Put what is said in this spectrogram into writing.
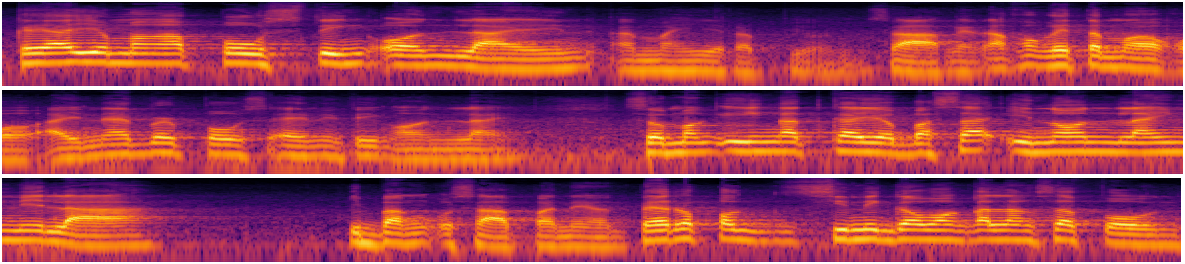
Kaya yung mga posting online, ah, mahirap yun sa akin. Ako, kita mo ako, I never post anything online. So mag-ingat kayo, basta in-online nila, ibang usapan na yun. Pero pag sinigawan ka lang sa phone,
